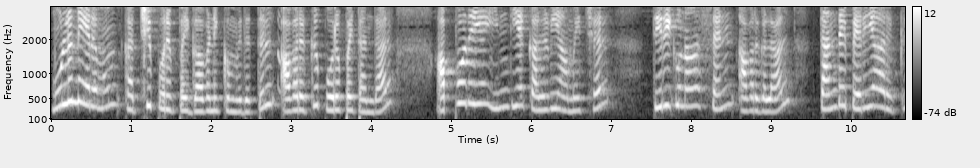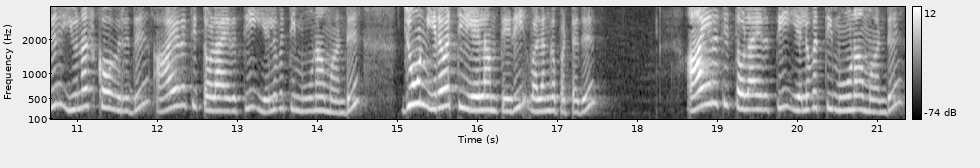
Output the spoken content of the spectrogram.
முழு நேரமும் கட்சி பொறுப்பை கவனிக்கும் விதத்தில் அவருக்கு பொறுப்பை தந்தார். அப்போதைய இந்திய கல்வி அமைச்சர் திரிகுணா சென் அவர்களால் தந்தை பெரியாருக்கு யுனெஸ்கோ விருது ஆயிரத்தி தொள்ளாயிரத்தி எழுவத்தி மூணாம் ஆண்டு ஜூன் இருபத்தி ஏழாம் தேதி வழங்கப்பட்டது. ஆயிரத்தி தொள்ளாயிரத்தி எழுவத்தி மூணாம் ஆண்டு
